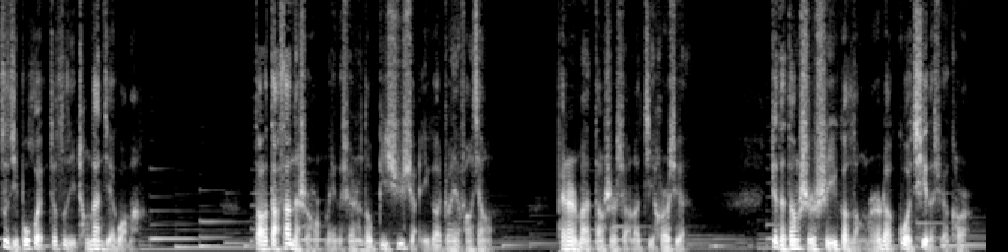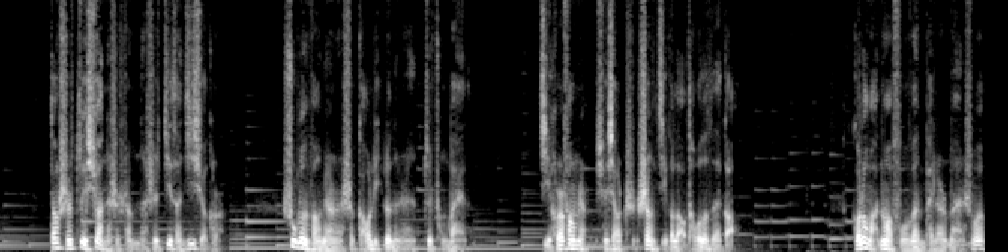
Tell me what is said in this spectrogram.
自己不会就自己承担结果嘛。到了大三的时候，每个学生都必须选一个专业方向了。佩雷尔曼当时选了几何学，这在当时是一个冷门的过气的学科。当时最炫的是什么呢？是计算机学科。数论方面呢，是搞理论的人最崇拜的。几何方面，学校只剩几个老头子在搞。格罗马诺夫问佩雷尔曼说：“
